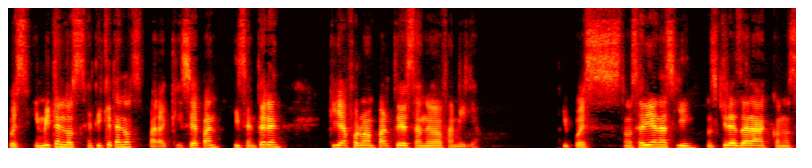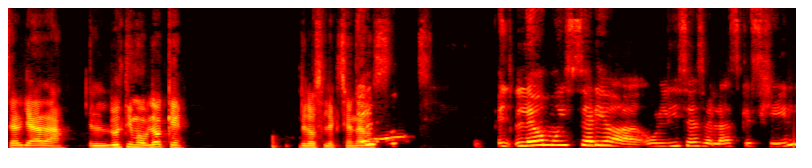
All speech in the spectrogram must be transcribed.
pues invítenlos, etiquétenlos para que sepan y se enteren que ya forman parte de esta nueva familia. Y pues, no sé, Diana, si nos quieres dar a conocer ya el último bloque de los seleccionados. Eh, leo muy serio a Ulises Velázquez Gil.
